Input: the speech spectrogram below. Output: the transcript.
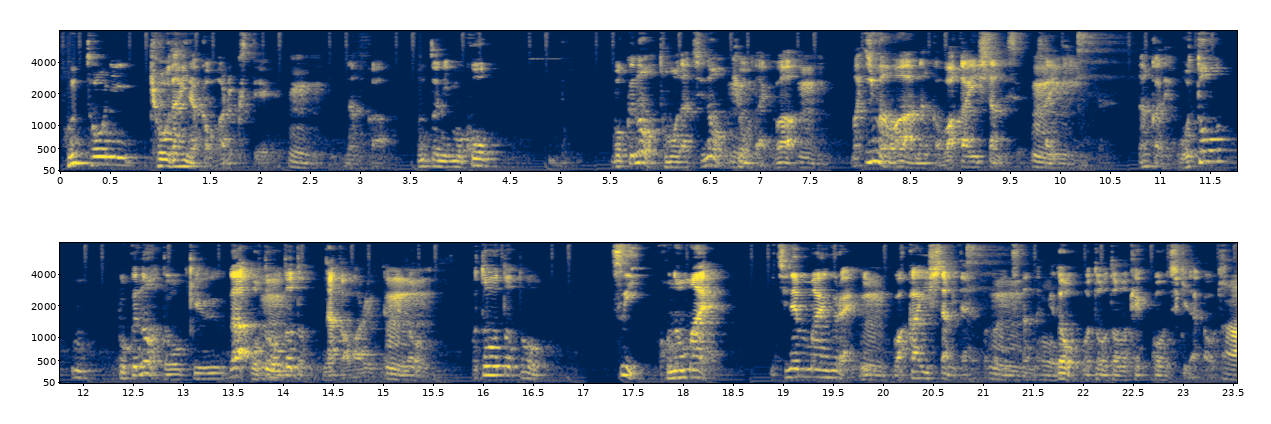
本当に兄弟仲悪くて、うん。なんか、本当にもうこう、僕の友達の兄弟は、うん。まあ、今はなんか和解したんですよ、うん最近。なんかね、弟、僕の同級が弟と仲悪いんだけど、うん。弟と、ついこの前、1年前ぐらいにうん和解したみたいなことを言ってたんだけど、弟の結婚式だかをきっかけに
